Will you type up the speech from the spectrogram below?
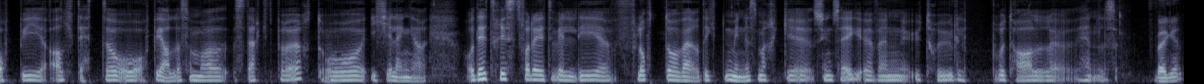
opp i alt dette og opp i alle som var sterkt berørt, mm. og ikke lenger. Og det er trist, for det er et veldig flott og verdig minnesmerke, syns jeg, over en utrolig brutal eh, hendelse. Bergen?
